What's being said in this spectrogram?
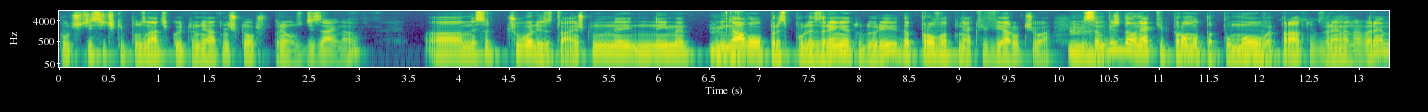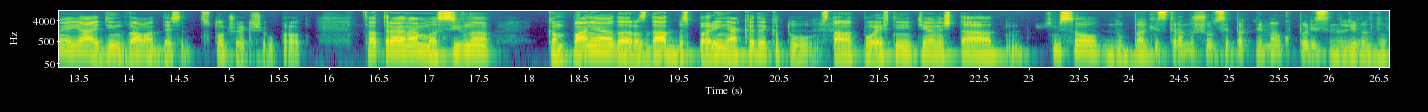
почти всички познати, които нямат нищо общо примерно с дизайна, а, не са чували за това нещо, не, не им е минавало през полезрението дори да пробват някакви VR очила. М. И съм виждал някакви промота по молове правят от време на време. Я един, двама, 10, 100 човека ще го пробват. Това трябва една масивна кампания да раздават без пари някъде, като станат по-ефтини тия неща. В смисъл, Но пак е странно, защото все пак немалко пари се наливат в,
